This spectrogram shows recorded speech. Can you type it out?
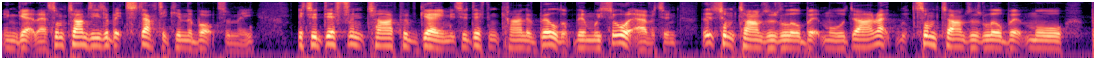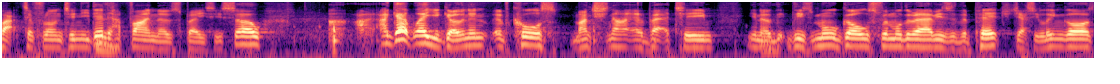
and get there. Sometimes he's a bit static in the box for me. It's a different type of game. It's a different kind of build-up than we saw at Everton. That sometimes was a little bit more direct, but sometimes was a little bit more back to front, and you did mm. find those spaces. So I, I, get where you're going, and of course, Manchester United are a better team. You know, th- there's more goals from other areas of the pitch. Jesse Lingard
